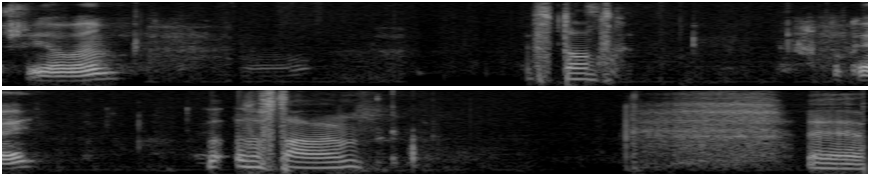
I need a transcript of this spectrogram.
Przyjąłem. Stąd Okej. z- zostałem. E,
